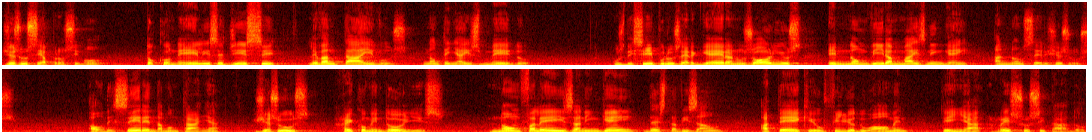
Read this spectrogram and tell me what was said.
Jesus se aproximou, tocou neles e disse: Levantai-vos, não tenhais medo. Os discípulos ergueram os olhos e não viram mais ninguém a não ser Jesus. Ao descerem da montanha, Jesus recomendou-lhes: Não faleis a ninguém desta visão, até que o Filho do Homem tenha ressuscitado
